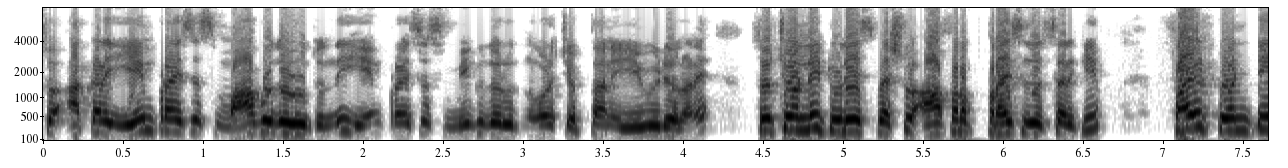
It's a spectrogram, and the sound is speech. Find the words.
సో అక్కడ ఏం ప్రైసెస్ మాకు దొరుకుతుంది ఏం ప్రైసెస్ మీకు దొరుకుతుంది కూడా చెప్తాను ఈ వీడియోలోనే. సో చూడండి టుడే స్పెషల్ ఆఫర్ ప్రైస్ వచ్చేసరికి five twenty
